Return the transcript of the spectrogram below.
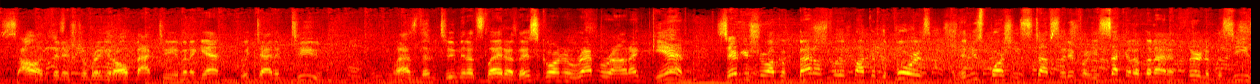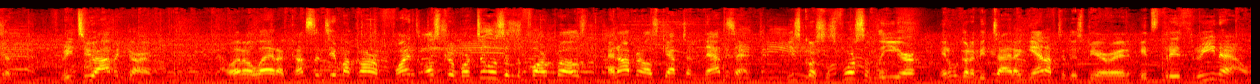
Solid finish to bring it all back to even again. We tied it two. Less than two minutes later, they score on a wraparound again. Sergei Shirokov battles for the puck at the boards, and the new Spartan stuffs it in for his second of the night and third of the season. 3-2 Avangard. A little later, Konstantin Makarov finds Oscar Bartulis in the far post, and Admiral's captain Natset. He scores his fourth of the year, and we're gonna be tied again after this period. It's 3-3 now.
